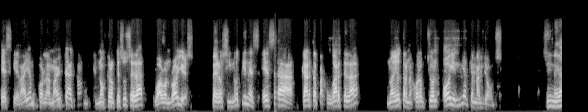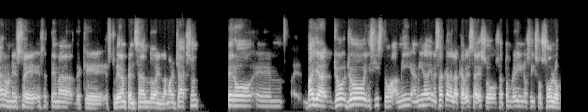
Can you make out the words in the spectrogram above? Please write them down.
es que vayan por la Mark Jackson, que no creo que suceda, Warren Rogers. Pero si no tienes esa carta para jugártela, no hay otra mejor opción hoy en día que Mac Jones. Sí, negaron ese, ese tema de que estuvieran pensando en Lamar Jackson, pero eh, vaya, yo, yo insisto, a mí, a mí nadie me saca de la cabeza eso. O sea, Tom Brady no se hizo solo.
